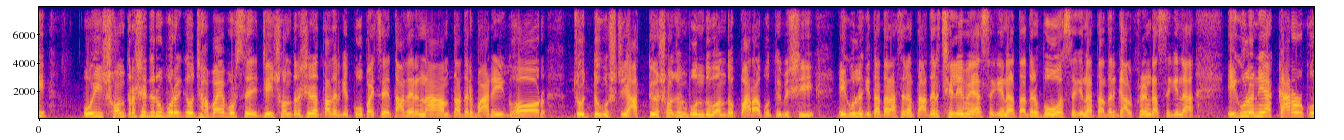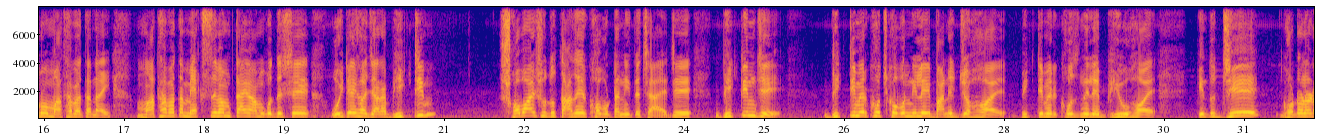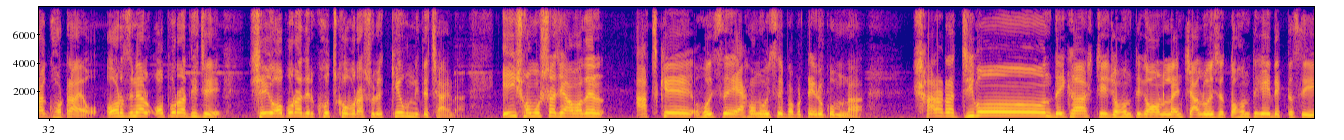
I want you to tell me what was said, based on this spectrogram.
ওই সন্ত্রাসীদের উপরে কেউ ঝাঁপায় পড়ছে, যেই সন্ত্রাসীরা তাদেরকে কোপাইছে, তাদের নাম, তাদের বাড়ি, ঘর চৈদ্য গোষ্ঠী, আত্মীয় স্বজন বন্ধু বান্ধব পাড়া প্রতিবেশী, এগুলো কি তাদের আছে না? তাদের ছেলে মেয়ে আছে কিনা? তাদের বউ আছে কিনা? তাদের গার্লফ্রেন্ড আছে কিনা? এগুলো নিয়ে কারোর কোনো মাথা ব্যথা নাই। মাথা ব্যথা ম্যাক্সিমাম টাইম আমাদের দেশে ওইটাই হয় যারা ভিকটিম সবাই শুধু তাদের খবরটা নিতে চায় যে ভিকটিম যে ভিকটিমের খোঁজ খবর নিলেই বাণিজ্য হয় ভিকটিমের খোঁজ নিলে ভিউ হয়। কিন্তু যে ঘটনাটা ঘটায়, অরিজিনাল অপরাধী যে, সেই অপরাধের খোঁজ খবর আসলে কেউ নিতে চায় না। এই সমস্যা যে আমাদের আজকে হয়েছে এখন হয়েছে ব্যাপারটা এরকম না। সারাটা জীবন দেখা আসছি, যখন থেকে অনলাইন চালু হয়েছে, তখন থেকেই দেখতেছি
